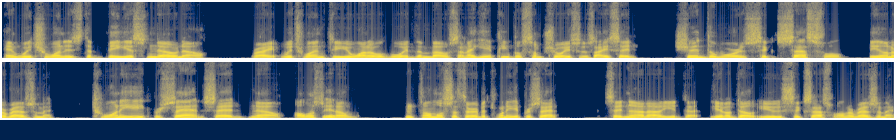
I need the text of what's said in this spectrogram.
and which one is the biggest no-no?" Right? Which one do you want to avoid the most? And I gave people some choices. I said, "Should the word successful be on a resume?" 28% said no. Almost, you know, almost a third, but 28% said no, no, you, you know, don't use successful on a resume.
